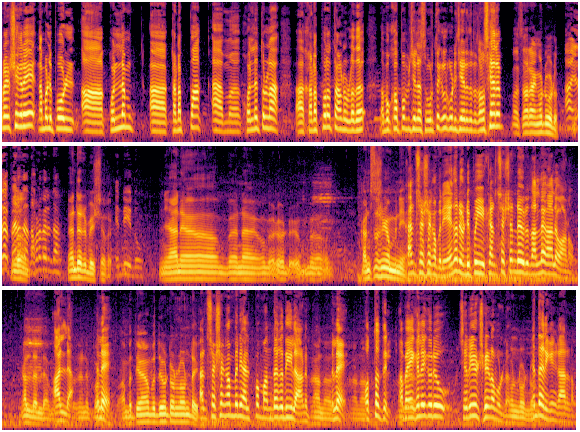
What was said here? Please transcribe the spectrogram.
പ്രേക്ഷകരെ നമ്മളിപ്പോൾ കൊല്ലം കടപ്പാ കൊല്ലത്തുള്ള കടപ്പുറത്താണ് കടപ്പുറത്താണുള്ളത്. നമുക്കൊപ്പം ചില സുഹൃത്തുക്കൾ കൂടി ചേരുന്നുണ്ട്. നമസ്കാരം. സാറേ അങ്ങോട്ട് വിടും? എന്റെ ഒരു ബഷീർ. ഞാൻ പിന്നെ കൺസ്ട്രക്ഷൻ കമ്പനി കൺസ്ട്രക്ഷൻ കമ്പനി. എങ്ങനെയുണ്ട്? ഇപ്പൊ ഈ കൺസ്ട്രക്ഷന്റെ ഒരു നല്ല കാലമാണോ? അല്ലല്ല. അല്ല. ബുദ്ധിമുട്ടുള്ളതുകൊണ്ട്. കൺസ്ട്രക്ഷൻ കമ്പനി അല്പം മന്ദഗതിയിലാണ് അല്ലേ. മൊത്തത്തിൽ. ആ മേഖലയ്ക്ക് ഒരു ചെറിയ ക്ഷീണമുണ്ട്. എന്തായിരിക്കും കാരണം?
